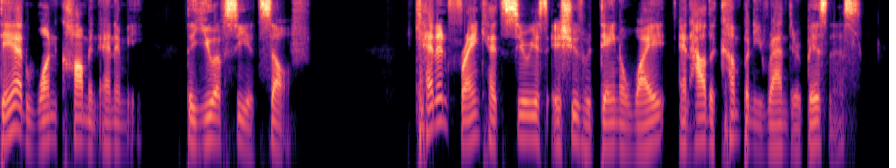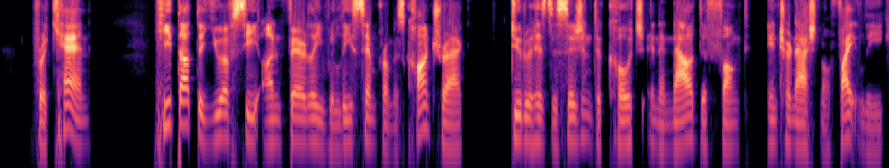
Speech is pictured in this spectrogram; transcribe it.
they had one common enemy the UFC itself. Ken and Frank had serious issues with Dana White and how the company ran their business. For Ken, he thought the UFC unfairly released him from his contract due to his decision to coach in a now defunct International Fight League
